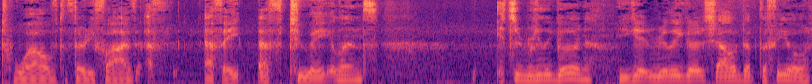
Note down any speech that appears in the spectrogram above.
12 to 35 f f8 f28 lens. It's really good. You get really good shallow depth of field.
